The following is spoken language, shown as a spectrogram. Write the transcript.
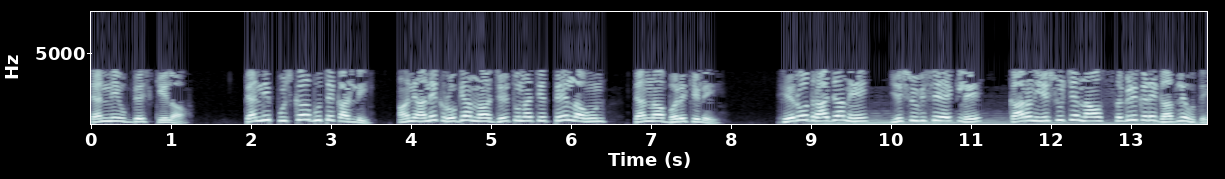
त्यांनी उपदेश केला. त्यांनी पुष्कळ भूते काढली आणि अनेक रोग्यांना जैतुनाचे तेल लावून त्यांना बरे केले. हेरोद राजाने येशूविषयी ऐकले कारण येशूचे नाव सगळीकडे गाजले होते.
